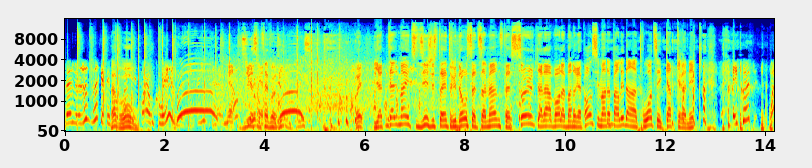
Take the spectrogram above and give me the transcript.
Là. Je veux juste dire que c'est ton premier point au quiz. Merci. Dû à son merci. favori, en plus. Oui, il a tellement étudié Justin Trudeau cette semaine, c'était sûr qu'il allait avoir la bonne réponse. Il m'en a parlé dans trois de ses quatre chroniques. Écoute, moi,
